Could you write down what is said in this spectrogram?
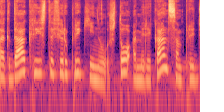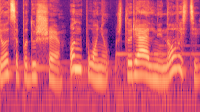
Тогда Кристофер прикинул, что американцам придется по душе. Он понял, что реальные новости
